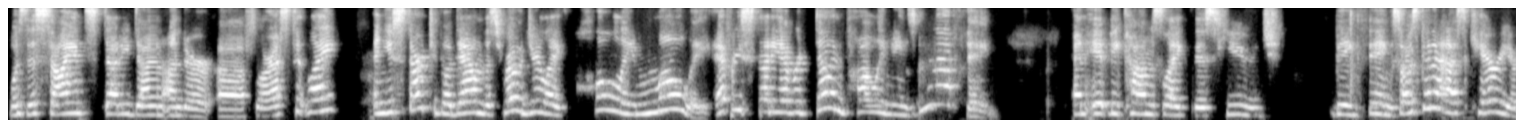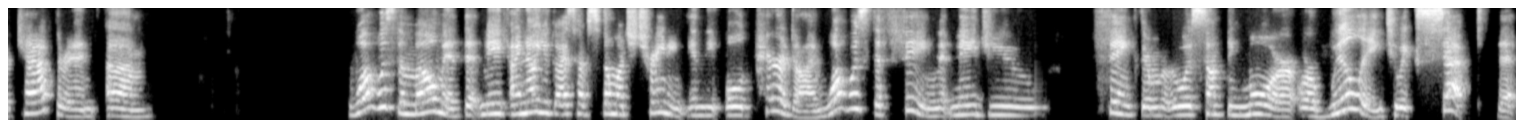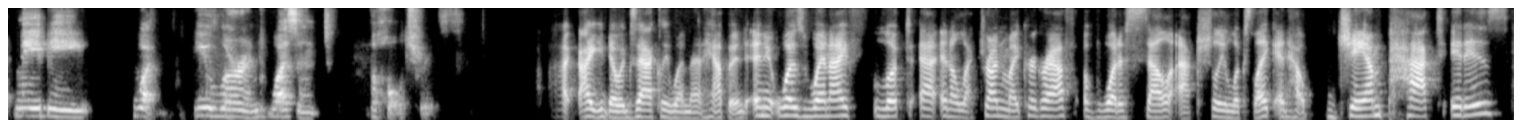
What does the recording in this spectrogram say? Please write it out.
was this science study done under uh, fluorescent light? And you start to go down this road, you're like, holy moly, every study ever done probably means nothing. And it becomes like this huge, big thing. So I was going to ask Carrie or Catherine, um, what was the moment that made, I know you guys have so much training in the old paradigm. What was the thing that made you think there was something more or willing to accept that maybe what you learned wasn't the whole truth. I, know exactly when that happened. And it was when I looked at an electron micrograph of what a cell actually looks like and how jam packed it is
